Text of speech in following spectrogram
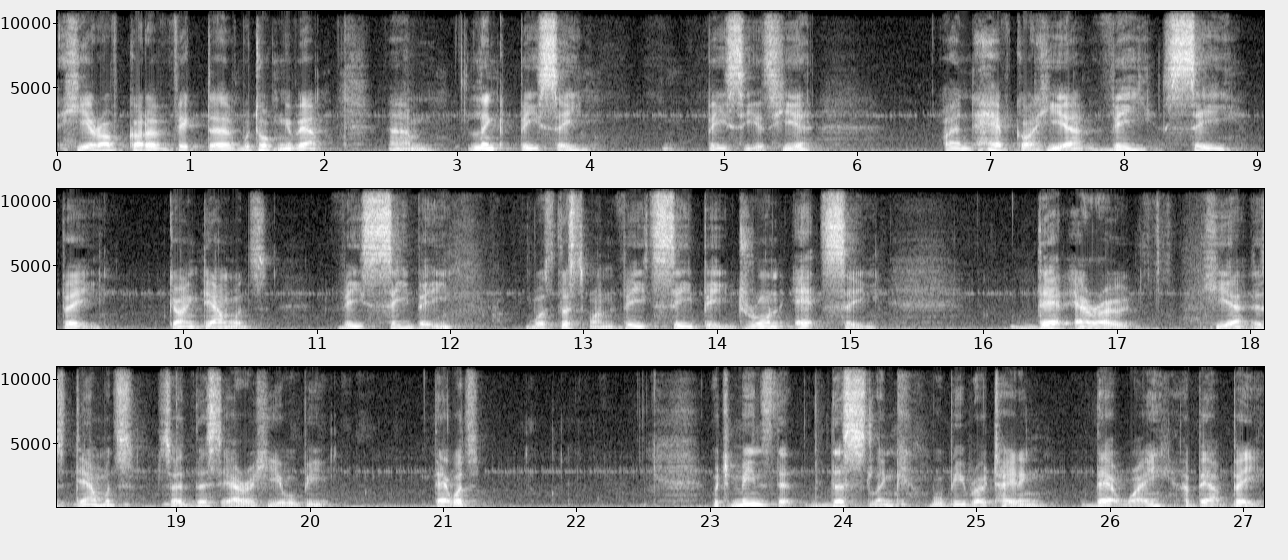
here I've got a vector, we're talking about um, link BC. BC is here. I have got here VCB going downwards. VCB was this one, VCB drawn at C. That arrow here is downwards, so this arrow here will be downwards, which means that this link will be rotating that way about B.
